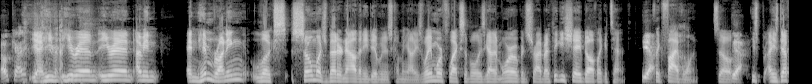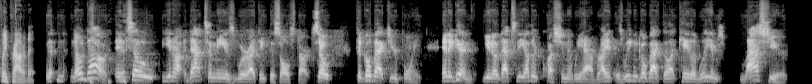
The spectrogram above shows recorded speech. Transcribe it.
Okay. Yeah, he he ran he ran. I mean, And him running looks so much better now than he did when he was coming out. He's way more flexible. He's got a more open stride. But I think he shaved off like a tenth. Yeah, it's like five one. So yeah, he's he's definitely proud of it. No doubt. and so you know that to me is where I think this all starts. So to go back to your point, and again, you know that's the other question that we have, right? Is we can go back to like Caleb Williams last year,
